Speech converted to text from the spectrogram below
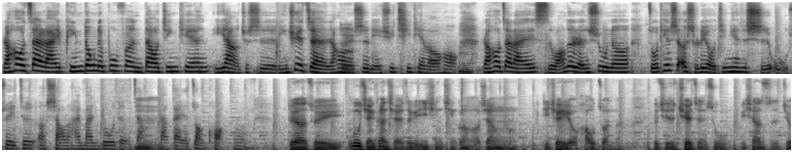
然后再来屏东的部分，到今天一样就是零确诊，然后是连续七天了吼。然后再来死亡的人数呢，昨天是二十六，今天是十五，所以这呃少了还蛮多的，这样嗯大概的状况。嗯，对啊，所以目前看起来这个疫情情况好像的确有好转了，尤其是确诊数一下子就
